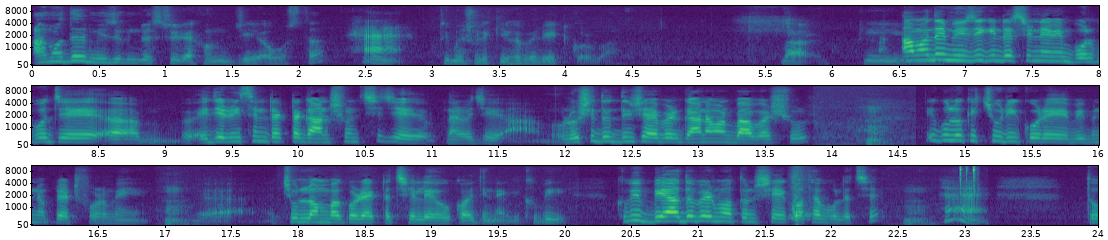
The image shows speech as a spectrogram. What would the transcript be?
আমাদের মিউজিক ইন্ডাস্ট্রির এখন যে অবস্থা হ্যাঁ। তুমি আসলে কীভাবে রেট করবা? বা কি আমাদের মিউজিক ইন্ডাস্ট্রি নিয়ে আমি বলব যে আহ, এই যে রিসেন্ট একটা গান শুনছি যে আপনার ওই যে আহ, রশিদউদ্দিন সাহেবের গান আমার বাবার সুর। এগুলোকে চুরি করে বিভিন্ন প্ল্যাটফর্মে চুল লম্বা করে একটা ছেলেও কয়দিন আগে খুবই খুবই বেয়াদবের মতন সে কথা বলেছে। হ্যাঁ তো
